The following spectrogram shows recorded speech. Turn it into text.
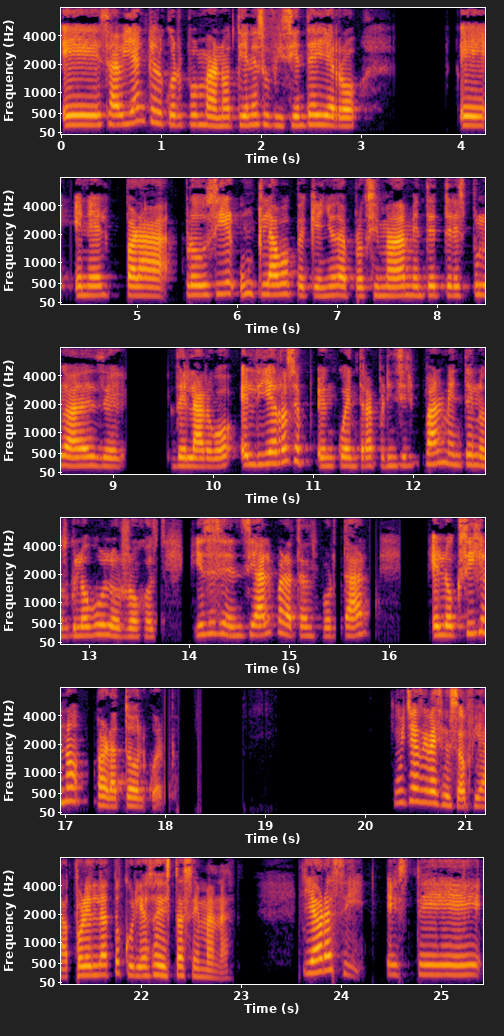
Eh, ¿Sabían que el cuerpo humano tiene suficiente hierro eh, en él para producir un clavo pequeño de aproximadamente 3 pulgadas de, de largo? El hierro se encuentra principalmente en los glóbulos rojos y es esencial para transportar el oxígeno para todo el cuerpo. Muchas gracias, Sofía, por el dato curioso de esta semana. Y ahora sí, este,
